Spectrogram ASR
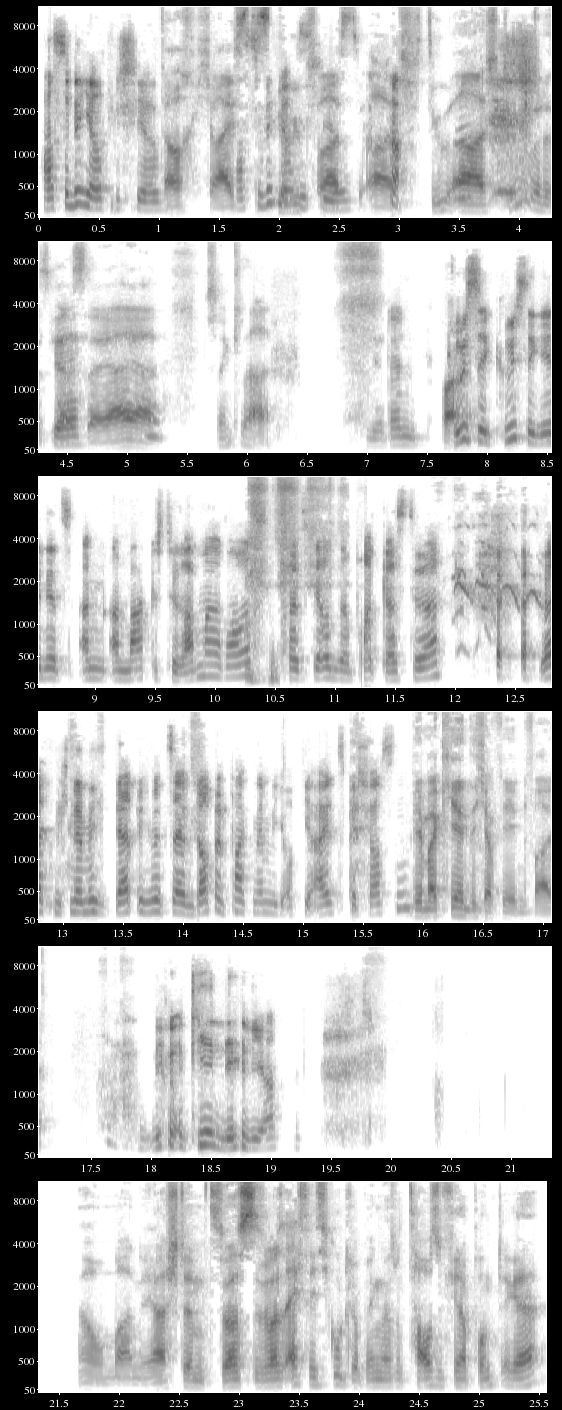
Hast du nicht auf dem Schirm? Doch, ich weiß, Hast du nicht auf du dem es warst. Du Arsch, du Arsch, du wurdest Ja. Erster, ja, ja, schon klar. Ja, dann Wow. Grüße, Grüße gehen jetzt an, an Markus Thuram mal raus, falls der unseren Podcast hört. Der hat mich nämlich, der hat mich mit seinem Doppelpack nämlich auf die Eins geschossen. Wir markieren dich auf jeden Fall. Wir markieren den, ja. Oh Mann, ja, stimmt. Du hast, du warst echt richtig gut. Ich glaube, irgendwas mit 1400 Punkte, gell?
